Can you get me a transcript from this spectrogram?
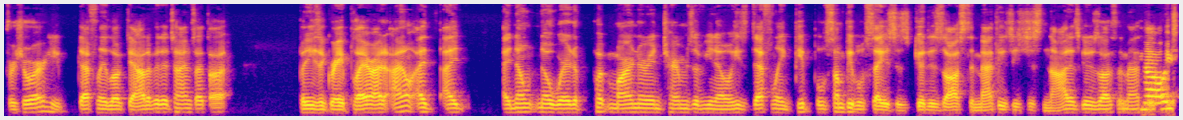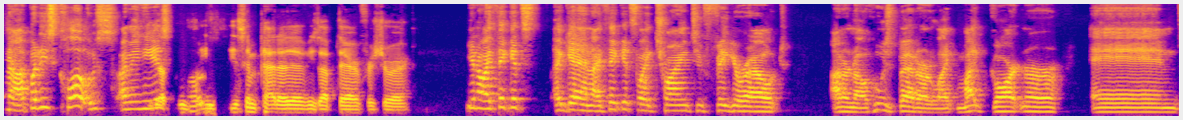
for sure. He definitely looked out of it at times. I thought, but he's a great player. I, I don't I I I don't know where to put Marner in terms of you know he's definitely people. Some people say he's as good as Auston Matthews. He's just not as good as Auston Matthews. No, he's not, but he's close. I mean, he is close. he's, he's competitive. He's up there for sure. You know, I think it's again. I think it's like trying to figure out. I don't know who's better, like Mike Gartner and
